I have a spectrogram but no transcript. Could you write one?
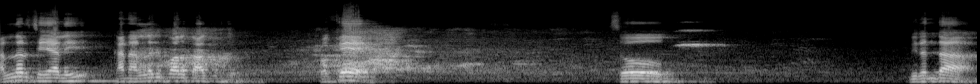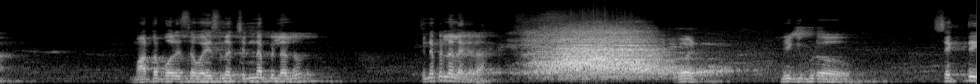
అల్లరి చేయాలి కానీ అల్లరి పాలు కాకూడదు. ఓకే? సో మీరంతా మాతో పోలిస్తే వయసులో చిన్న పిల్లలు చిన్నపిల్లలే కదా? గుడ్ మీకు ఇప్పుడు శక్తి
